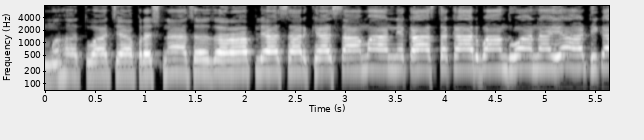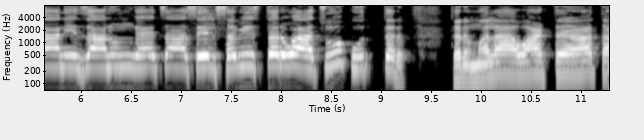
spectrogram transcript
महत्त्वाच्या प्रश्नाचं जर आपल्यासारख्या सामान्य कास्तकार बांधवांना या ठिकाणी जाणून घ्यायचं असेल सविस्तर वाचूक उत्तर. तर मला वाटतं आता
